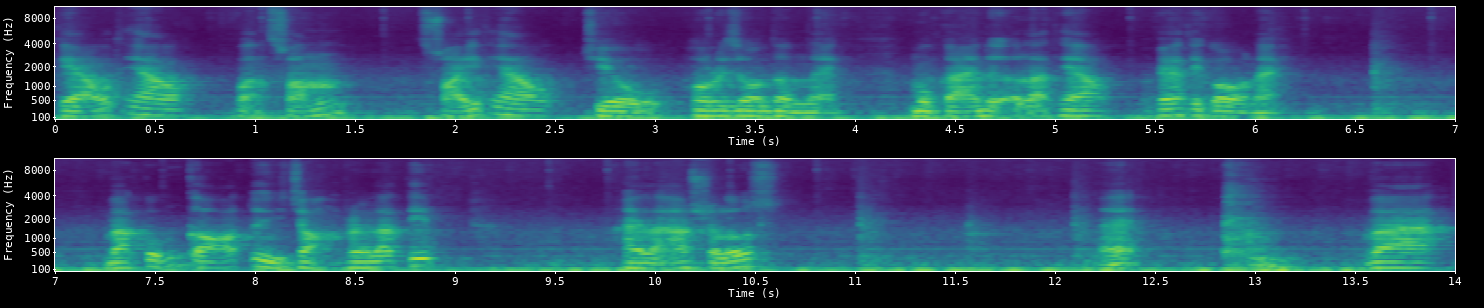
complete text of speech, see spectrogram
kéo theo vặn xoắn, xoáy theo chiều horizontal này. Một cái nữa là theo vertical này. Và cũng có tùy chọn relative hay là absolute đấy. Và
